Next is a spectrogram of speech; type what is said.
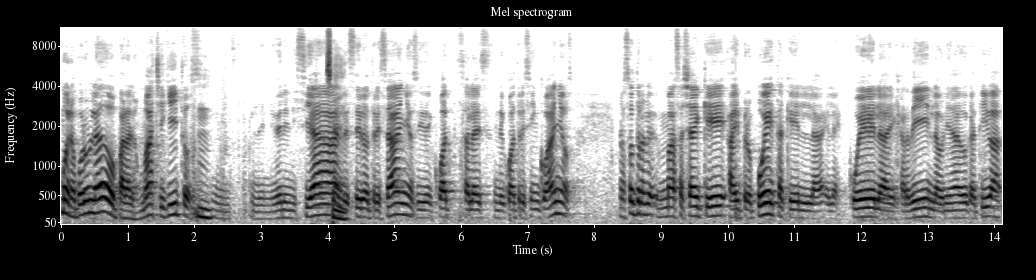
Bueno, por un lado, para los más chiquitos, mm. de nivel inicial, de 0 a 3 años y de 4, salas de 4 y 5 años, nosotros, más allá de que hay propuestas, que la, la escuela, el jardín, la unidad educativa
